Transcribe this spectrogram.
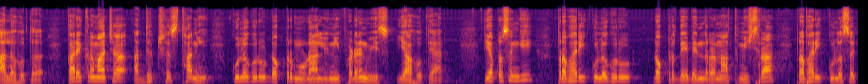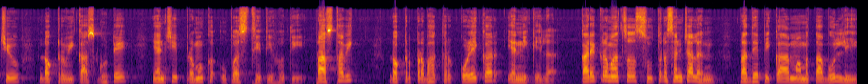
आलं होतं. कार्यक्रमाच्या अध्यक्षस्थानी कुलगुरू डॉक्टर मृणालिनी फडणवीस या होत्या. याप्रसंगी प्रभारी कुलगुरू डॉक्टर देवेंद्रनाथ मिश्रा प्रभारी कुलसचिव डॉक्टर विकास घुटे यांची प्रमुख उपस्थिती होती. प्रास्ताविक डॉक्टर प्रभाकर कोळेकर यांनी केलं. कार्यक्रमाचं सूत्रसंचालन प्राध्यापिका ममता बोल्ली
